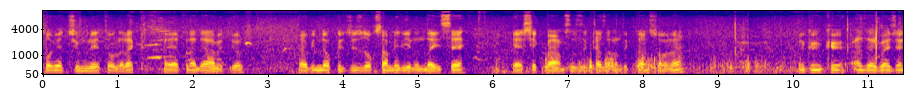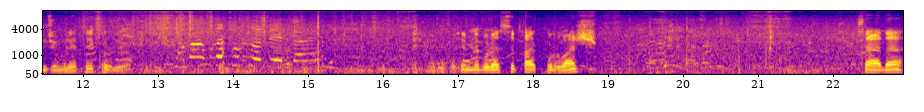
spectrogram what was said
Sovyet Cumhuriyeti olarak hayatına devam ediyor. Ve 1991 yılında ise gerçek bağımsızlık kazanıldıktan sonra bugünkü Azerbaycan Cumhuriyeti kuruluyor. Şimdi burası Park Bulvar. Sağda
